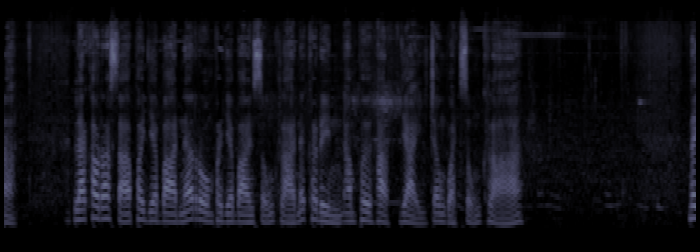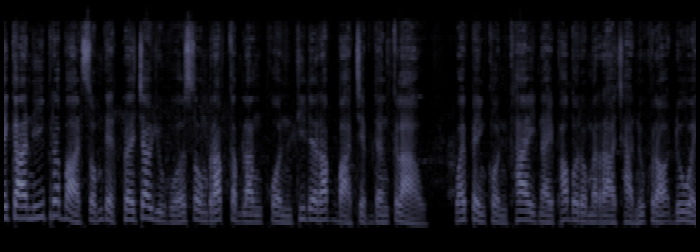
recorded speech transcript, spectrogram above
2565 และเข้ารักษาพยาบาลณโรงพยาบาลสงขลานครินทร์อำเภอหัดใหญ่จังหวัดสงขลาในการนี้พระบาทสมเด็จพระเจ้าอยู่หัวทรงรับกำลังพลที่ได้รับบาดเจ็บดังกล่าว ไว้เป็นคนไข้ในพระบรมราชานุเคราะห์ด้วย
